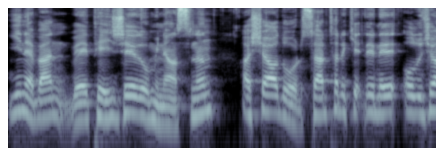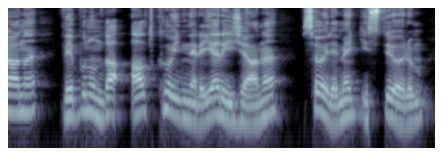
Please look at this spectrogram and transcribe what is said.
yine ben BTC dominansının aşağı doğru sert hareketleri olacağını ve bunun da altcoin'lere yarayacağını söylemek istiyorum.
